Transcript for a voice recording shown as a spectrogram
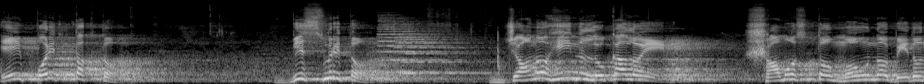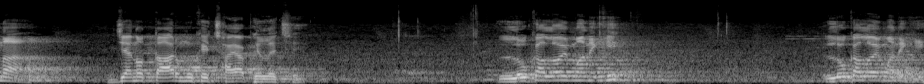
এই পরিত্যক্ত, বিস্মৃত জনহীন লোকালয়ের সমস্ত মৌন বেদনা যেন তার মুখে ছায়া ফেলেছে। লোকালয় মানে কি? লোকালয় মানে কি?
